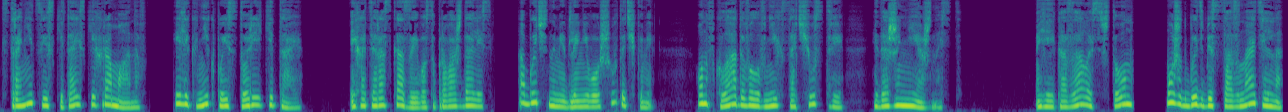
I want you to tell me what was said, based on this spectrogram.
страницы из китайских романов или книг по истории Китая. И хотя рассказы его сопровождались обычными для него шуточками, он вкладывал в них сочувствие и даже нежность. Ей казалось, что он может быть, бессознательно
